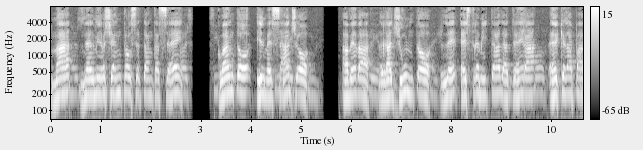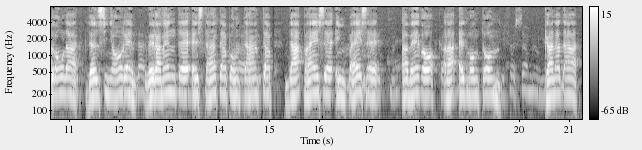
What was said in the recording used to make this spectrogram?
ma nel 1976, quando il messaggio aveva raggiunto le estremità della terra e che la parola del Signore veramente è stata portata da paese in paese. Avevo a Edmonton, Canada,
